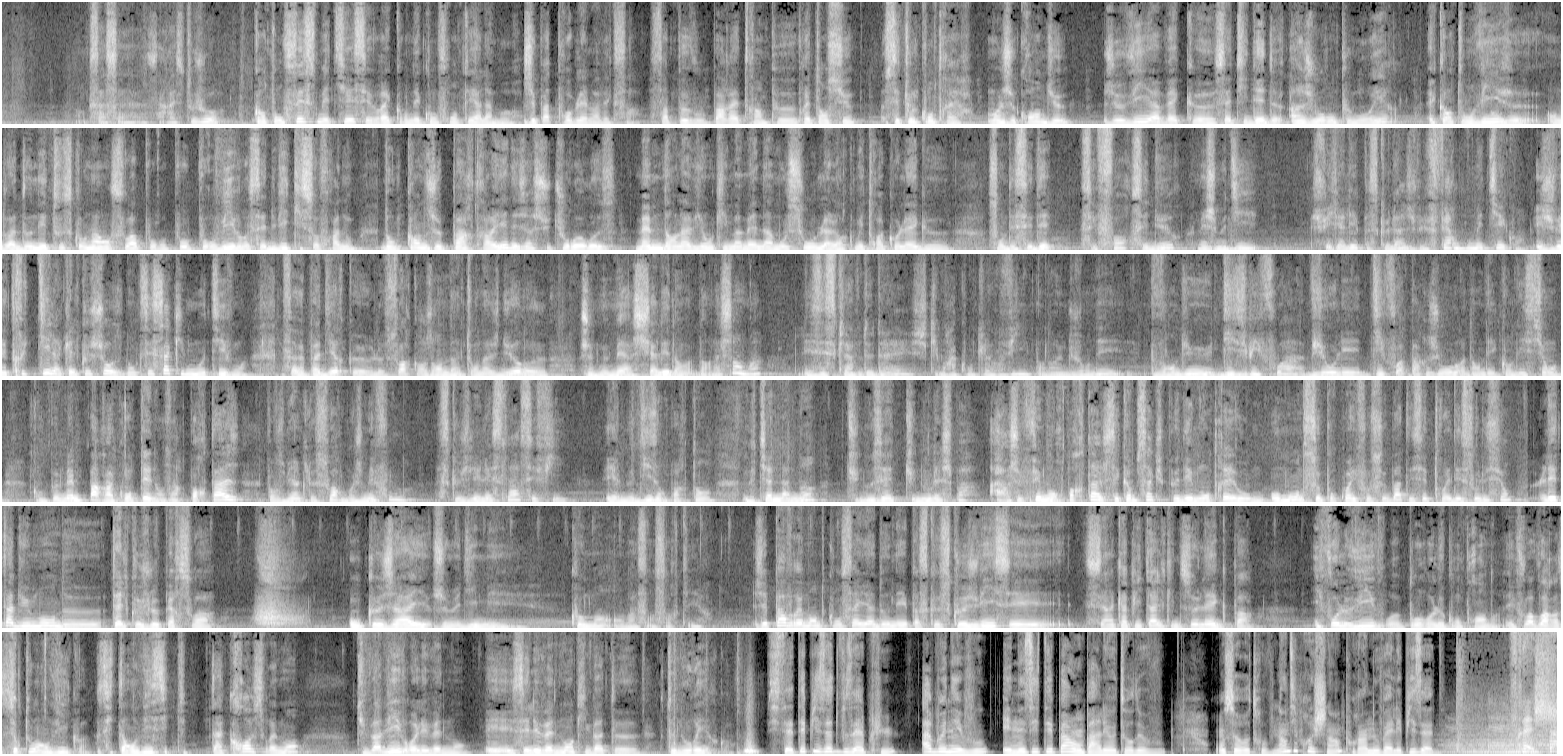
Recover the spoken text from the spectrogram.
Donc ça, ça, ça reste toujours. Quand on fait ce métier, c'est vrai qu'on est confronté à la mort. J'ai pas de problème avec ça. Ça peut vous paraître un peu prétentieux. C'est tout le contraire. Moi, je crois en Dieu. Je vis avec euh, cette idée de un jour on peut mourir. Et quand on vit, on doit donner tout ce qu'on a en soi pour, pour, pour vivre cette vie qui s'offre à nous. Donc quand je pars travailler, déjà, je suis toujours heureuse. Même dans l'avion qui m'amène à Mossoul, alors que mes trois collègues euh, sont décédés, c'est fort, c'est dur. Mais je me dis, je vais y aller parce que là, je vais faire mon métier, quoi. Et je vais être utile à quelque chose. Donc c'est ça qui me motive, moi. Ça ne veut pas dire que le soir, quand je rentre d'un tournage dur, euh, je me mets à chialer dans, dans la chambre. Hein. Les esclaves de Daesh qui me racontent leur vie pendant une journée, vendus 18 fois, violés 10 fois par jour, dans des conditions qu'on ne peut même pas raconter dans un reportage, je pense bien que le soir, moi, je m'effondre. Parce que je les laisse là, ces filles. Et elles me disent en partant, me tiennent la main, tu nous aides, tu nous lâches pas. Alors je fais mon reportage, c'est comme ça que je peux démontrer au, monde ce pourquoi il faut se battre, essayer de trouver des solutions. L'état du monde euh, tel que je le perçois, où que j'aille, je me dis mais comment on va s'en sortir? J'ai pas vraiment de conseils à donner parce que ce que je vis c'est c'est un capital qui ne se lègue pas. Il faut le vivre pour le comprendre. Il faut avoir surtout envie quoi. Si tu as envie, si tu t'accroches vraiment, tu vas vivre l'événement. Et, c'est l'événement qui va te, te nourrir. Quoi. Si cet épisode vous a plu, abonnez-vous et n'hésitez pas à en parler autour de vous. On se retrouve lundi prochain pour un nouvel épisode. Fraîche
